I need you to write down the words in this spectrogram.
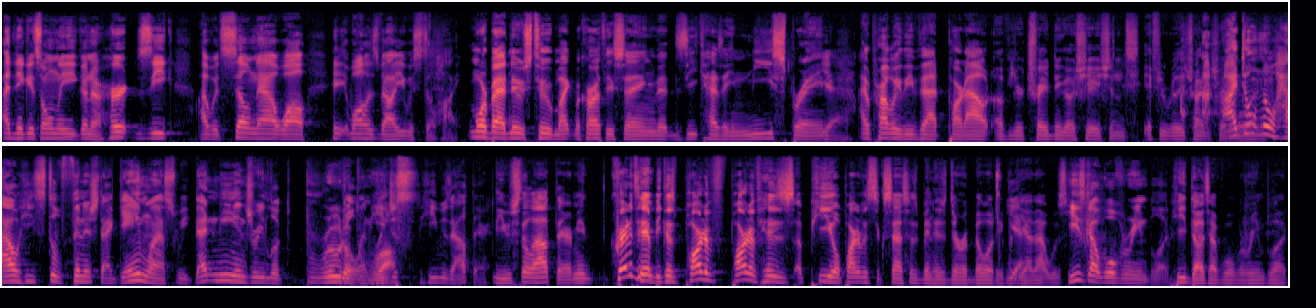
I think it's only going to hurt Zeke. I would sell now while he, while his value is still high. More bad news too. Mike McCarthy saying that Zeke has a knee sprain. Yeah. I would probably leave that part out of your trade negotiations if you're really trying to trade. I him don't know how he still finished that game last week. That knee injury looked brutal, Looked and he just he was out there. He was still out there. I mean, credit to him because part of part of his appeal, part of his success has been his durability. But yeah, that was he's got Wolverine blood. He does have Wolverine blood.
